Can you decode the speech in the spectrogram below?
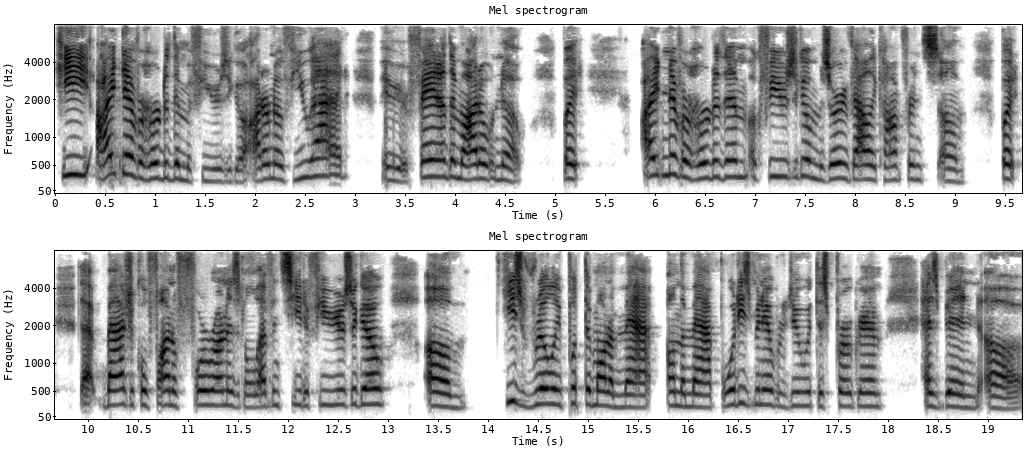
he. I'd never heard of them a few years ago. I don't know if you had. Maybe you're a fan of them. I don't know, but I'd never heard of them a few years ago, Missouri Valley Conference. Um, but that magical Final Four run as an 11 seed a few years ago. Um, he's really put them on a map on the map. What he's been able to do with this program has been. Uh,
